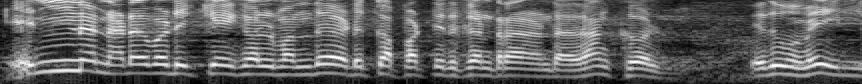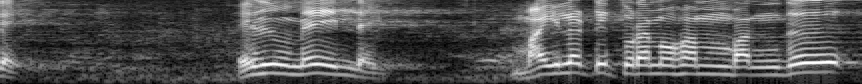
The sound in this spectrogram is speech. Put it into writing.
என்ன நடவடிக்கைகள் வந்து எடுக்கப்பட்டிருக்கின்றன்றதுதான் கேள்வி. எதுவுமே இல்லை. எதுவுமே இல்லை. மயிலட்டி துறைமுகம் வந்து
